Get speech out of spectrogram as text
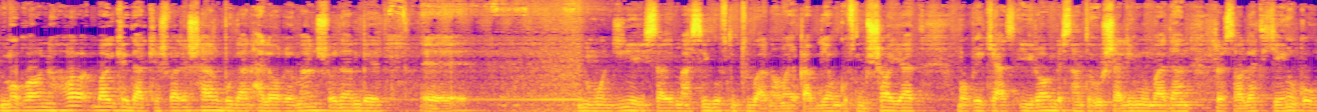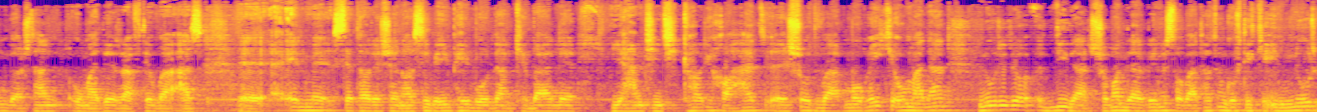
مقانه ها با که در کشور شرق بودن علاقه من شدن به منجی عیسی مسیح گفتیم تو برنامه قبلی هم گفتیم شاید موقعی که از ایران به سمت اورشلیم اومدن رسالتی که این قوم داشتن اومده رفته و از علم ستاره شناسی به این پی بردن که بله یه همچین کاری خواهد شد و موقعی که اومدن نوری رو دیدن. شما در بین صحبتاتون گفتید که این نور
